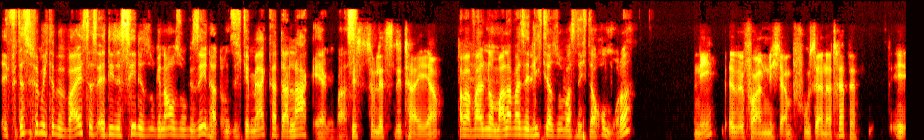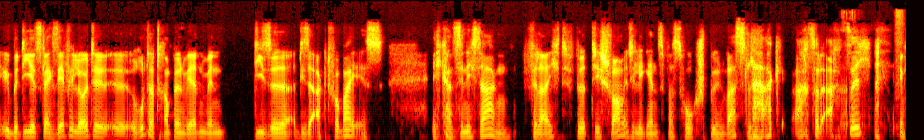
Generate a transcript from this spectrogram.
das ist für mich der Beweis, dass er diese Szene so genau so gesehen hat und sich gemerkt hat, da lag irgendwas. bis zum letzten Detail, ja? Aber weil normalerweise liegt ja sowas nicht darum, oder? Nee, äh, vor allem nicht am Fuße einer Treppe, äh, über die jetzt gleich sehr viele Leute äh, runtertrampeln werden, wenn diese, dieser Akt vorbei ist. Ich kann es dir nicht sagen. Vielleicht wird die Schwarmintelligenz was hochspülen. Was lag 1880 im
